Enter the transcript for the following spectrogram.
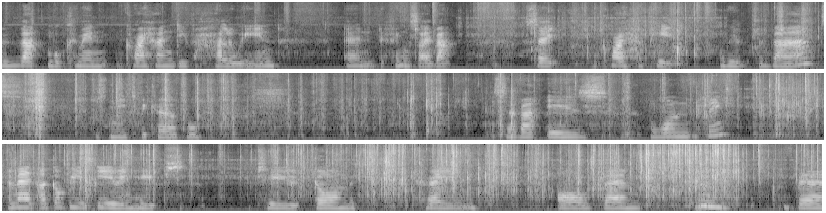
that will come in quite handy for Halloween and things like that. So quite happy with that. Just need to be careful. So that is one thing. And then I got these earring hoops to go on the train of um, the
